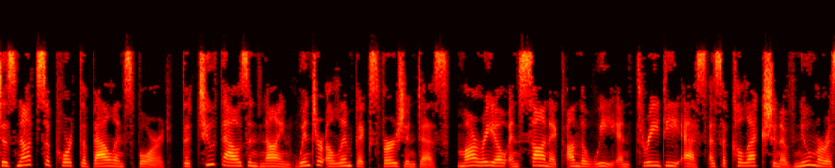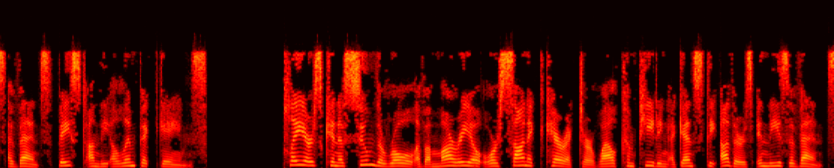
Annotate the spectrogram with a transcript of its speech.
does not support the balance board. The 2009 Winter Olympics version does. Mario and Sonic on the Wii and 3DS is a collection of numerous events based on the Olympic Games. Players can assume the role of a Mario or Sonic character while competing against the others in these events.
